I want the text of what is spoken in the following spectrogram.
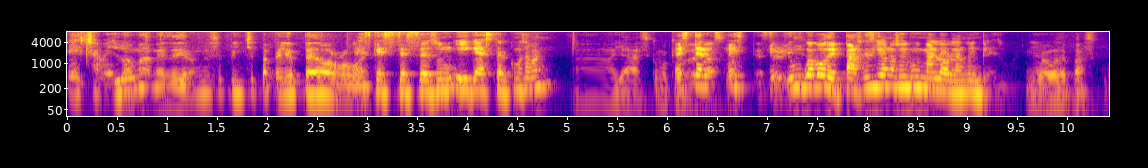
es Chabelo. No mames, le dieron ese pinche papelillo pedorro, güey. es que este, este es un e-gaster, ¿cómo se llaman? Ah, ya, es como que Esther, Pascua, es- es un huevo de Pascua. Es que yo no soy muy malo hablando inglés, güey. un huevo de Pascua.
